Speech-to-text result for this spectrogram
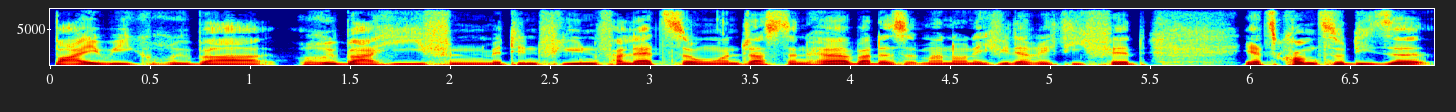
Bye-Week rüber, rüberhieven mit den vielen Verletzungen und Justin Herbert ist immer noch nicht wieder richtig fit. Jetzt kommt so diese,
